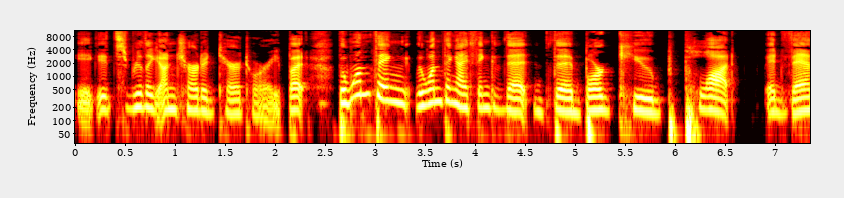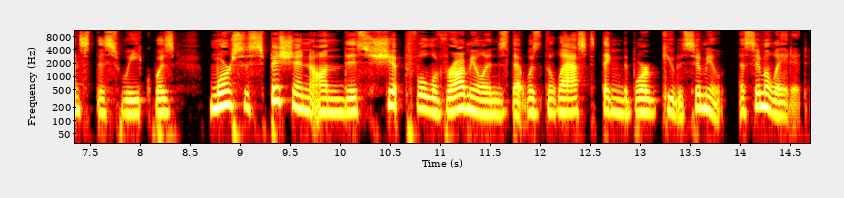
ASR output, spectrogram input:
it's really uncharted territory. But the one thing, the one thing I think that the Borg cube plot advanced this week was more suspicion on this ship full of Romulans that was the last thing the Borg cube assimil- assimilated.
